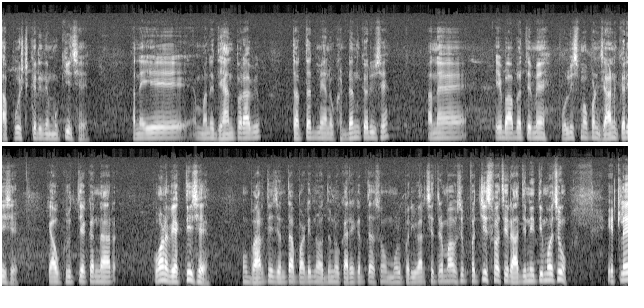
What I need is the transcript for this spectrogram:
આ પોસ્ટ કરીને મૂકી છે અને એ મને ધ્યાન પર આવ્યું. તરત જ મેં એનું ખંડન કર્યું છે અને એ બાબતે મેં પોલીસમાં પણ જાણ કરી છે કે આવું કૃત્ય કરનાર કોણ વ્યક્તિ છે? હું ભારતીય જનતા પાર્ટીનો અદુનો કાર્યકર્તા છું. મૂળ પરિવાર ક્ષેત્રમાં આવું છું. પચીસ વર્ષથી રાજનીતિમાં છું. એટલે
